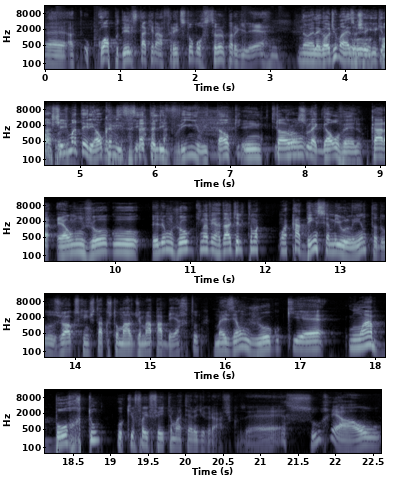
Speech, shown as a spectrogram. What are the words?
É, a, o copo dele está aqui na frente, estou mostrando para Guilherme. Não, é legal demais. Eu o cheguei aqui, tá cheio de material, camiseta, livrinho e tal. Que, então, que troço legal, velho. Cara, é um jogo. Ele é um jogo que, na verdade, ele tem uma, uma cadência meio lenta dos jogos que a gente está acostumado de mapa aberto, mas é um jogo que é um aborto o que foi feito em matéria de gráficos. É surreal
